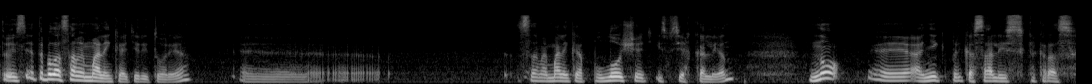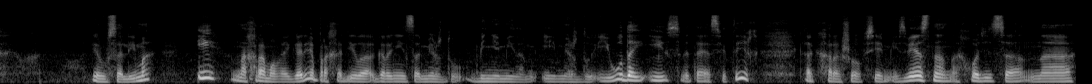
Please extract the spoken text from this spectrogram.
То есть это была самая маленькая территория, э, самая маленькая площадь из всех колен, но э, они прикасались как раз Иерусалима, и на Храмовой горе проходила граница между Бениамином и между Иудой, и Святая Святых, как хорошо всем известно, находится на,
